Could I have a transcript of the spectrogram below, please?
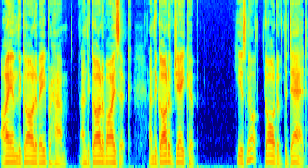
I am the God of Abraham, and the God of Isaac, and the God of Jacob. He is not God of the dead,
